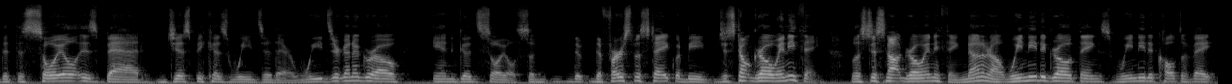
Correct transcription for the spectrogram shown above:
that the soil is bad just because weeds are there. Weeds are going to grow in good soil. So the, the first mistake would be just don't grow anything. Let's just not grow anything. No, no, no. We need to grow things. We need to cultivate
